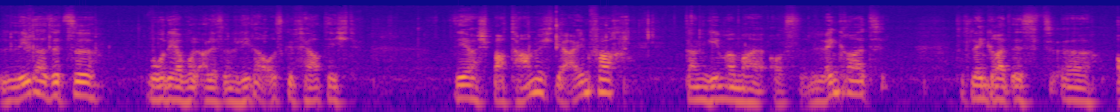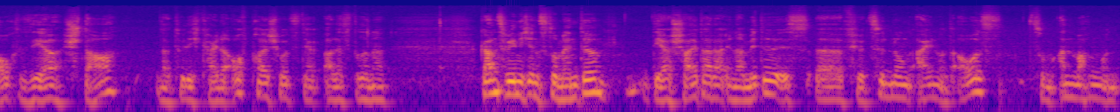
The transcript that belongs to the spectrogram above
Ledersitze, wurde ja wohl alles in Leder ausgefertigt. Sehr spartanisch, sehr einfach. Dann gehen wir mal aufs Lenkrad. Das Lenkrad ist äh, auch sehr starr. Natürlich keine Aufprallschutz, der alles drin. Ganz wenig Instrumente. Der Schalter da in der Mitte ist äh, für Zündung ein und aus, zum Anmachen und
